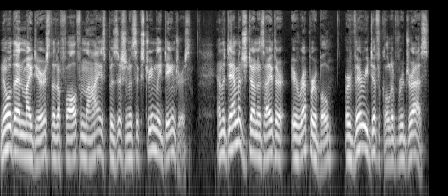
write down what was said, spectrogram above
Know then, my dearest, that a fall from the highest position is extremely dangerous, and the damage done is either irreparable or very difficult of redress.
